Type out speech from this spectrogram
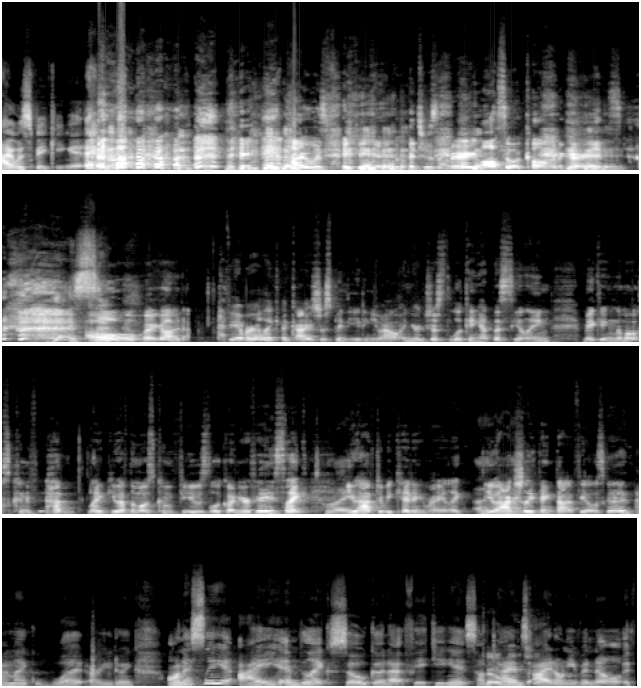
I was faking it. I was faking it, which is a very also a common occurrence. yes. Oh my god. Have you ever like a guy's just been eating you out and you're just looking at the ceiling, making the most conf- have like you have the most confused look on your face? Like Totally. you have to be kidding, right? Like, Like, you I'm like- actually think that feels good? I'm like, what are you doing? Honestly, I am like so good at faking it. Oh, Sometimes too. I don't even know if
